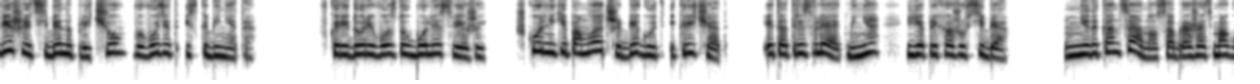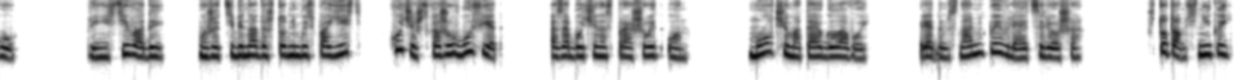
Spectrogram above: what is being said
вешает себе на плечо, выводит из кабинета. В коридоре воздух более свежий. Школьники помладше бегают и кричат. Это отрезвляет меня, и я прихожу в себя. Не до конца, но соображать могу. Принести воды. Может, тебе надо что-нибудь поесть? Хочешь, скажу в буфет? Озабоченно спрашивает он. Молча мотаю головой. Рядом с нами появляется Лёша. Что там с Никой?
